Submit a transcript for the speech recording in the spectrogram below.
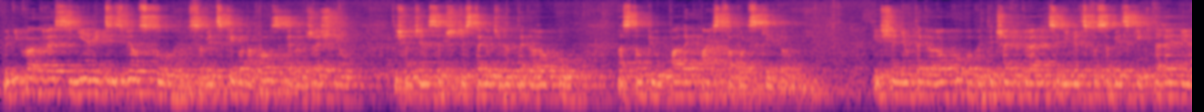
W wyniku agresji Niemiec i Związku Sowieckiego na Polskę we wrześniu 1939 roku nastąpił upadek państwa polskiego. Jesienią tego roku, po wytyczeniu granicy niemiecko-sowieckiej w terenie,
